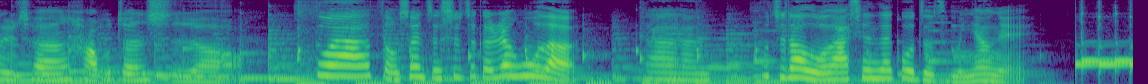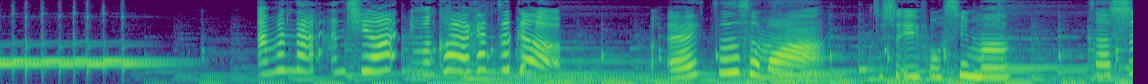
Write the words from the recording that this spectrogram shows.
趟旅程好不真实哦。对啊，总算结束这个任务了。但不知道罗拉现在过得怎么样哎。阿曼达、安琪拉，你们快来看这个！哎，这是什么啊？这是一封信吗？这是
